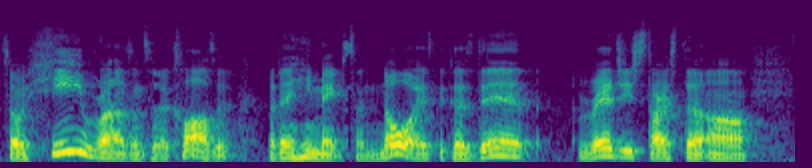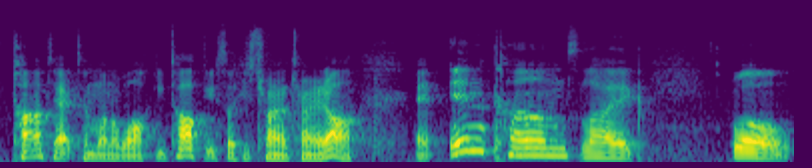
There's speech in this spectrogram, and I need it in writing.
So he runs into the closet, but then he makes a noise because then Reggie starts to uh, contact him on a walkie-talkie. So he's trying to turn it off. And in comes like, well,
